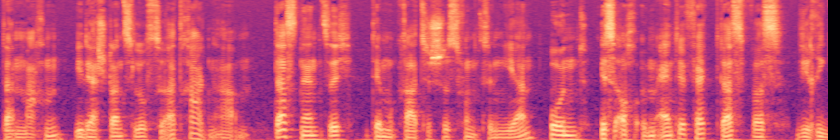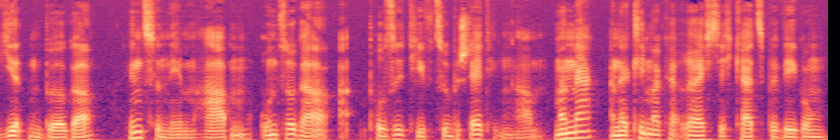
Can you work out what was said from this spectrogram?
dann machen, widerstandslos zu ertragen haben. Das nennt sich demokratisches Funktionieren und ist auch im Endeffekt das, was die regierten Bürger hinzunehmen haben und sogar positiv zu bestätigen haben. Man merkt, an der Klimagerechtigkeitsbewegung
